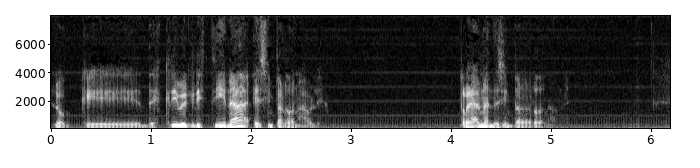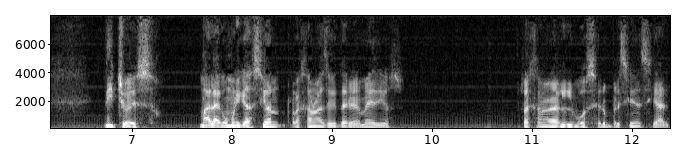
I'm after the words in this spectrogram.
lo que describe Cristina es imperdonable. Realmente es imperdonable. Dicho eso, Mala comunicación, rajaron al secretario de medios, rajaron al vocero presidencial.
